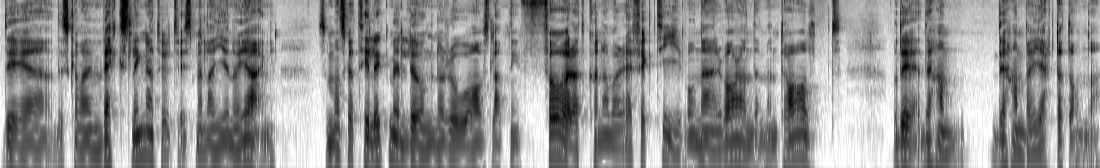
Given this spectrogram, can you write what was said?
det, det ska vara en växling naturligtvis mellan yin och yang. Så man ska ha tillräckligt med lugn och ro och avslappning för att kunna vara effektiv och närvarande mentalt. Och det, det, hand, det handlar hjärtat om då.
